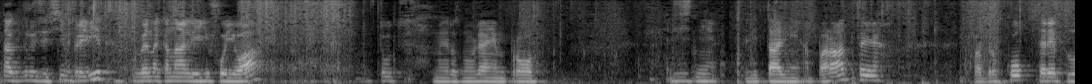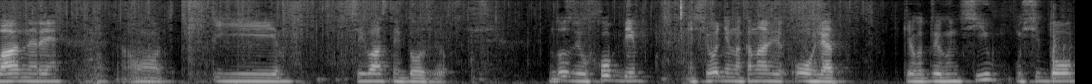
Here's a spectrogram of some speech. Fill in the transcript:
Так, друзі, всім привіт! Ви на каналі UFO.ua. Тут ми розмовляємо про різні літальні апарати, квадрокоптери, планери от, і свій власний дозвіл. Дозвіл хобі. Сьогодні на каналі огляд таких двигунців Усідо.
